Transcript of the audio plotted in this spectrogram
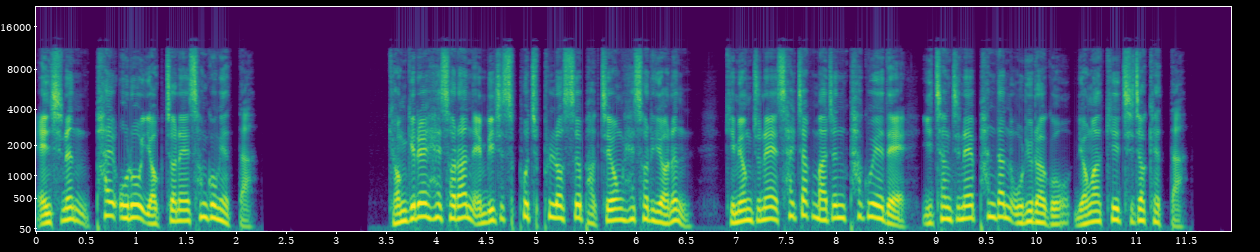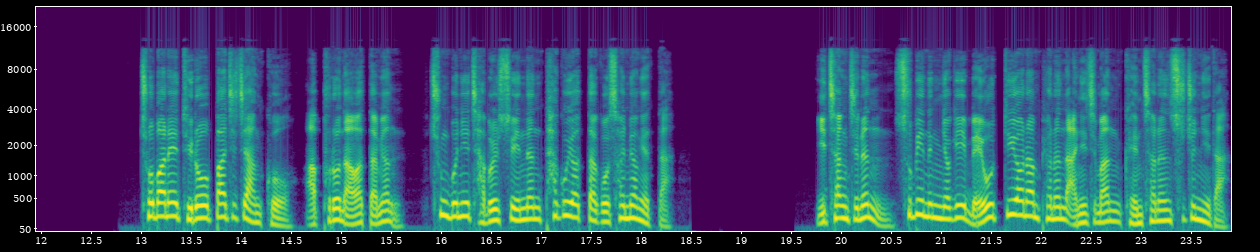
NC는 8-5로 역전에 성공했다. 경기를 해설한 MBC 스포츠 플러스 박재용 해설위원은 김영준의 살짝 맞은 타구에 대해 이창진의 판단 오류라고 명확히 지적했다. 초반에 뒤로 빠지지 않고 앞으로 나왔다면 충분히 잡을 수 있는 타구였다고 설명했다. 이창진은 수비 능력이 매우 뛰어난 편은 아니지만 괜찮은 수준이다.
